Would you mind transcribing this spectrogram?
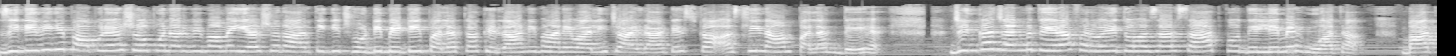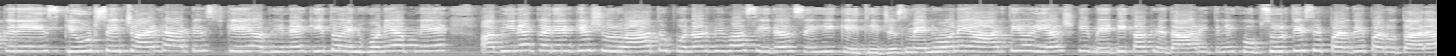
जीटीवी के पॉपुलर शो पुनर्विवाह में यश और आरती की छोटी बेटी पलक का किरदार निभाने वाली चाइल्ड आर्टिस्ट का असली नाम पलक दे है, जिनका जन्म 13 फरवरी 2007 को दिल्ली में हुआ था। बात करें इस क्यूट से चाइल्ड आर्टिस्ट के अभिनय की तो इन्होंने अपने अभिनय करियर की शुरुआत पुनर्विवाह सीरियल से ही की थी, जिसमें इन्होंने आरती और यश की बेटी का किरदार इतनी खूबसूरती से पर्दे पर उतारा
